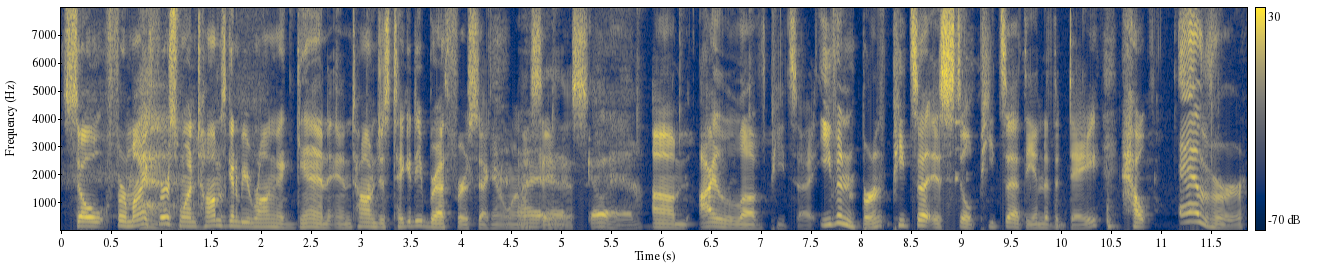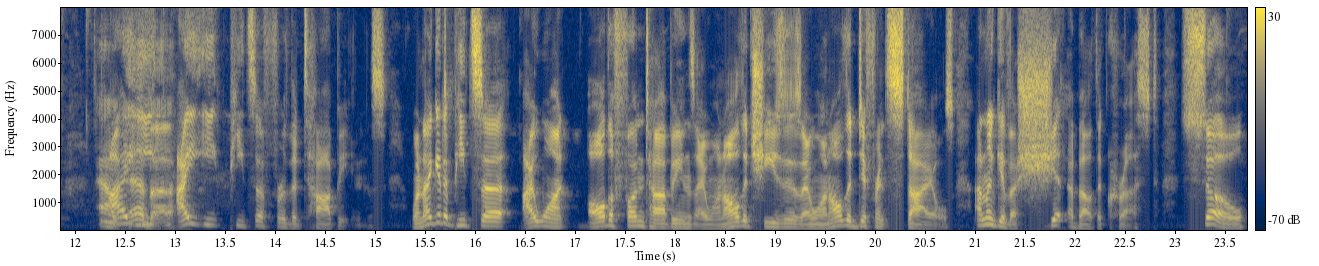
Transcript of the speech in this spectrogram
So for my first one, Tom's going to be wrong again. And Tom, just take a deep breath for a second when I, say uh, this. Go ahead. Um, I love pizza. Even burnt pizza is still pizza at the end of the day. However, I eat, However, I eat pizza for the toppings. When I get a pizza, I want all the fun toppings. I want all the cheeses. I want all the different styles. I don't give a shit about the crust. So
